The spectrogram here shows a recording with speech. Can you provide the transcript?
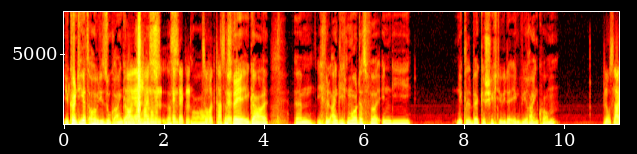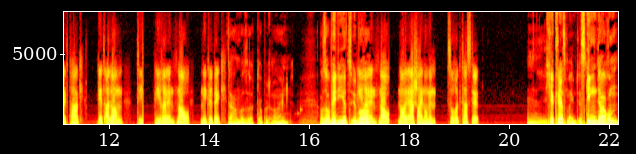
Ihr könnt die jetzt auch über die Sucheingabe. Neuerscheinungen, Das, das, entdecken, oh, Zurücktaste. Das wäre ja egal. Ähm, ich will eigentlich nur, dass wir in die Nickelback-Geschichte wieder irgendwie reinkommen. Blues Light Park, Get Along, T, Here and Now, Nickelback, Da haben wir sie. Doppelt rein. Also ob ihr die jetzt über... Neuerscheinungen, Zurücktaste, Ich erkläre es mal eben. Es ging darum,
